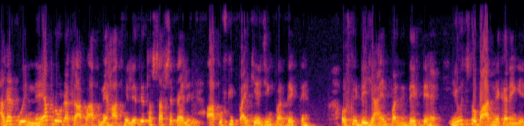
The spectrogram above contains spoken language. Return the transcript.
अगर कोई नया प्रोडक्ट आप अपने हाथ में लेते तो सबसे पहले आप उसकी पैकेजिंग पर देखते हैं। उसकी डिज़ाइन पर देखते हैं। यूज़ तो बाद में करेंगे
